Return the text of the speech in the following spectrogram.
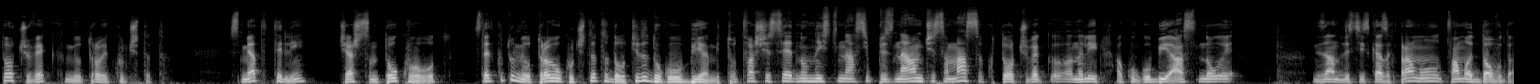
то човек ми отрови кучетата. Смятате ли, че аз съм толкова луд, след като ми е отровил кучетата да отида да го убия. Ми то това ще се едно наистина. Аз си признавам, че съм аз, ако то човек, нали, ако го убия. Аз много е... Не знам дали си изказах правилно, но това му е довода.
